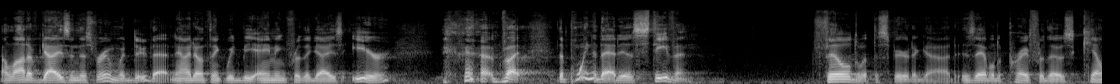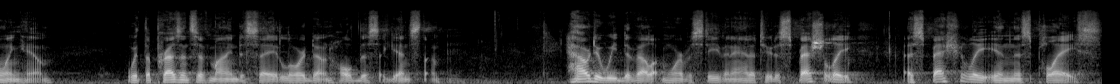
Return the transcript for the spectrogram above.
a lot of guys in this room would do that. Now, I don't think we'd be aiming for the guy's ear, but the point of that is Stephen filled with the Spirit of God, is able to pray for those killing him with the presence of mind to say, Lord, don't hold this against them. How do we develop more of a Stephen attitude, especially, especially in this place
